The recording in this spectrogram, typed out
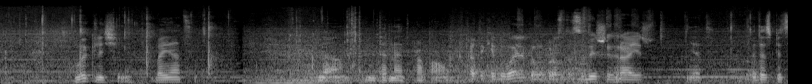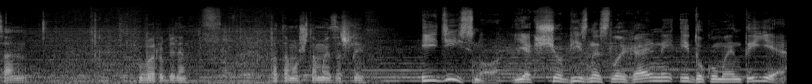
Выключили, боятся. Да, интернет пропал. А таке буває, коли просто сидиш і граєш. Нет, это специально. Вырубили. Потому что мы зашли. І дійсно, якщо бізнес легальний і документи є,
